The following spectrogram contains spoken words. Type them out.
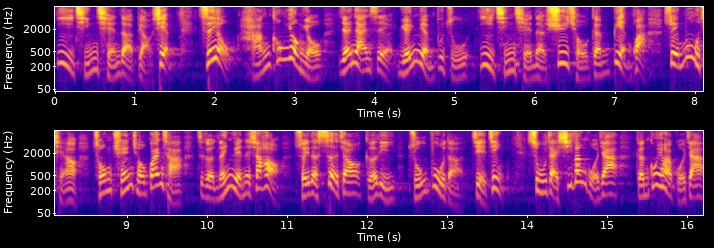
疫情前的表现，只有航空用油仍然是远远不足疫情前的需求跟变化。所以目前啊，从全球观察，这个能源的消耗随着社交隔离逐步的解禁，似乎在西方国家、跟工业化国家、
